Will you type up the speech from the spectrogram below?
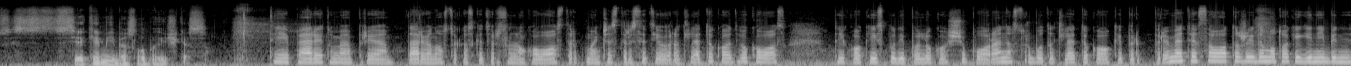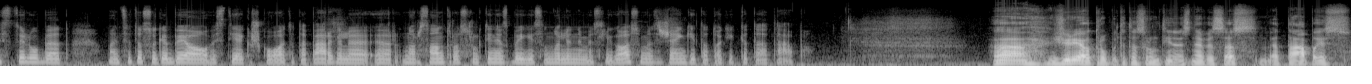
siekiamybės labai iškės. Tai pereitume prie dar vienos tokios ketvirtfinalio kovos tarp Manchester City ir Atletiko dvikovos. Tai kokį įspūdį paliko ši pora, nes turbūt Atletiko kaip ir primetė savo tą žaidimo tokį gynybinį stilių, bet Man City sugebėjo vis tiek iškovoti tą pergalę ir nors antros rungtynės baigėsi nulinėmis lygiosiomis, žengė į tą tokį kitą etapą. A, žiūrėjau truputį tas rungtynės, ne visas etapais,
